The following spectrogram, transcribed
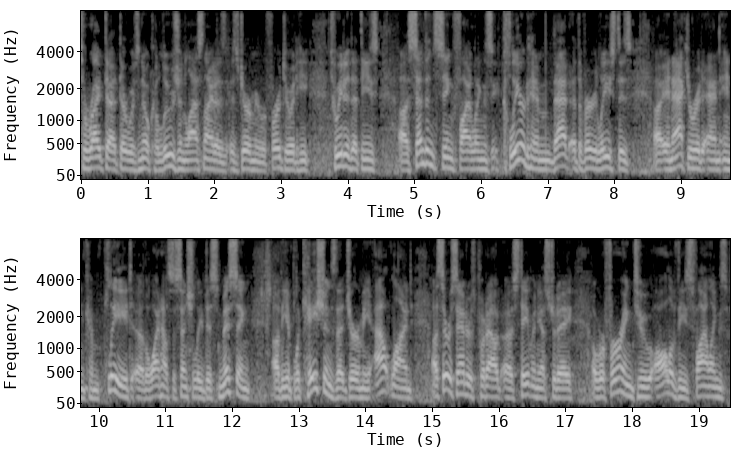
to write that there was no collusion last night, as, as Jeremy referred to it. He tweeted that these uh, sentencing filings cleared him. That, at the very least, is uh, inaccurate and incomplete. Uh, the White House essentially dismissing uh, the implications that Jeremy outlined. Uh, Sarah Sanders put out a statement yesterday uh, referring to all of these filings.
